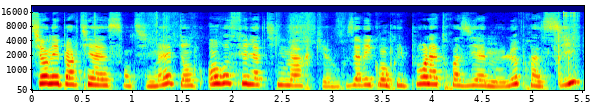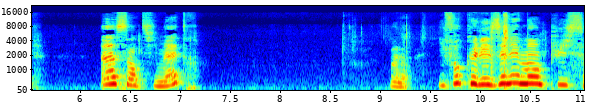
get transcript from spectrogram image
si on est parti à 1 cm, donc on refait la petite marque. Vous avez compris pour la troisième le principe. 1 cm. Voilà. Il faut que les éléments puissent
